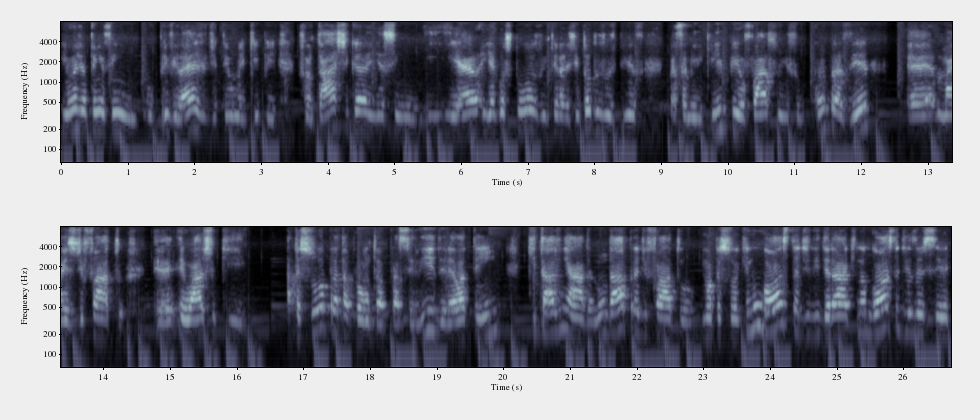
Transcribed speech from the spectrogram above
e hoje eu tenho assim o privilégio de ter uma equipe fantástica e assim e, e é, e é gostoso gostoso interagir todos os dias com essa minha equipe, eu faço isso com prazer, é, mas de fato é, eu acho que a pessoa para estar tá pronta para ser líder, ela tem que está alinhada. Não dá para, de fato, uma pessoa que não gosta de liderar, que não gosta de exercer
